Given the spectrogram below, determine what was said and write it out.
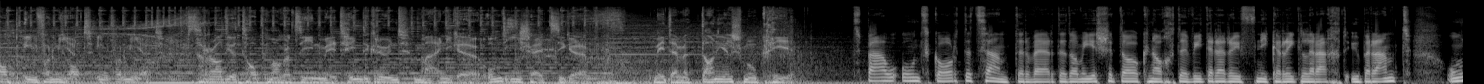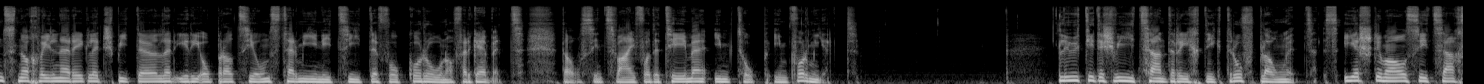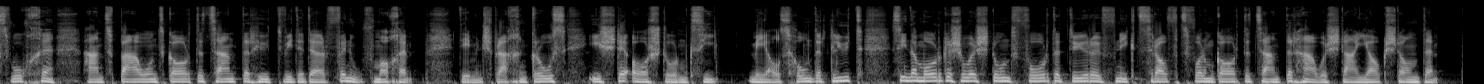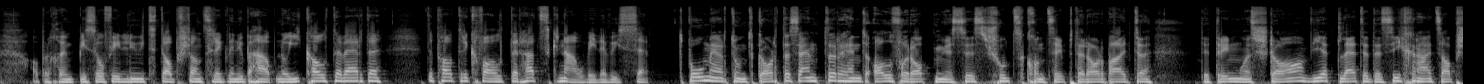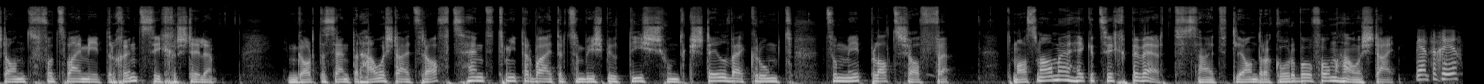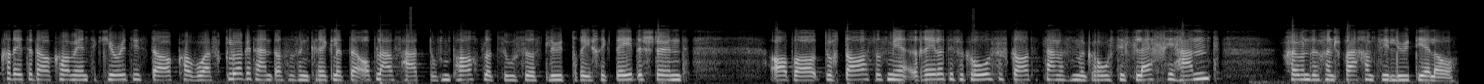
Top informiert. informiert. Das Radio Top Magazin mit Hintergrund, Meinungen und Einschätzungen mit dem Daniel Schmuck hier. Die Bau- und Gartencenter werden am ersten Tag nach der Wiedereröffnung regelrecht überrannt und nach welchen Regeln die Spitäler ihre Operationstermine in Zeiten von Corona vergeben. Das sind zwei von den Themen im Top informiert. Die Leute in der Schweiz haben richtig draufgeblanget. Das erste Mal seit sechs Wochen haben die Bau- und Gartencenter heute wieder dürfen aufmachen. Dementsprechend gross war der Ansturm. Mehr als 100 Leute sind am Morgen schon eine Stunde vor der Türöffnung des Rafts vor dem Gartencenter Hauenstein angestanden. Aber können bei so vielen Leuten die Abstandsregeln überhaupt noch eingehalten werden? Der Patrick Walter hat es genau wissen. Die Baumärkte und Gartencenter haben all vorab ein Schutzkonzept erarbeiten. Dort drin muss stehen, wie die Läden den Sicherheitsabstand von zwei Metern sicherstellen können. Im Gartencenter Hauenstein Rafts haben die Mitarbeiter zum Beispiel Tisch und Gestell weggeräumt, um mehr Platz zu schaffen. Die Massnahmen haben sich bewährt, sagt Leandra Corbo vom Hauenstein. Wir haben Verkehrskadetten da, wir haben Securities da, die einfach geschaut haben, dass es einen geregelten Ablauf hat auf dem Parkplatz aus, dass die Leute richtig dort stehen. Aber durch das, dass wir relativ ein grosses Gartencenter, also eine grosse Fläche haben, können wir entsprechend viele Leute lassen.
